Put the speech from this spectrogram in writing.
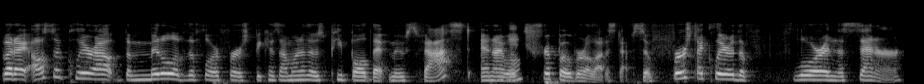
but i also clear out the middle of the floor first because i'm one of those people that moves fast and i will trip over a lot of stuff so first i clear the floor in the center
